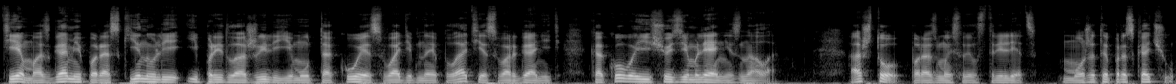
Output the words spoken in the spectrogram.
Те мозгами пораскинули и предложили ему такое свадебное платье сварганить, какого еще земля не знала. «А что?» – поразмыслил стрелец. «Может, и проскочу».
